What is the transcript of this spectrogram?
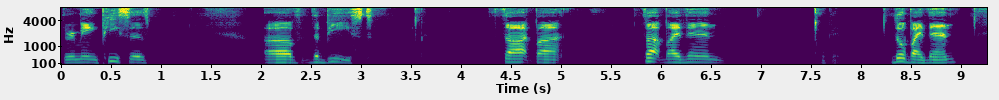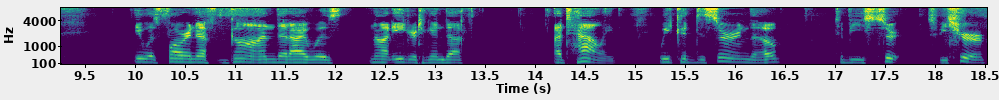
the remaining pieces of the beast. Thought by thought by then okay. Though by then it was far enough gone that I was not eager to conduct a tally. We could discern, though, to be cer- to be sure,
